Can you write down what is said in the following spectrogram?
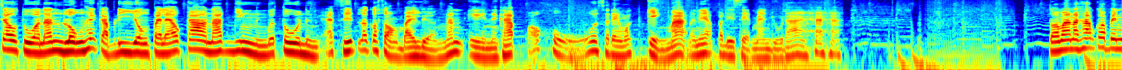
เจ้าตัวนั้นลงให้กับลียงไปแล้ว 9 นัดยิง 1 ประตู 1 แอสซิสต์แล้วก็ 2 ใบเหลืองนั่นเองนะครับโอ้โห แสดงว่าเก่งมากนะเนี่ยปฏิเสธแมนยูได้ ต่อมานะครับก็เป็น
